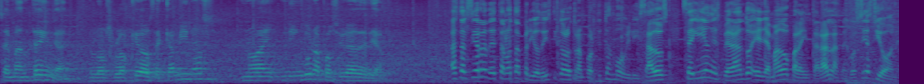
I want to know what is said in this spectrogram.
se mantengan los bloqueos de caminos, no hay ninguna posibilidad de diálogo. Hasta el cierre de esta nota periodística, los transportistas movilizados seguían esperando el llamado para instalar las negociaciones.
